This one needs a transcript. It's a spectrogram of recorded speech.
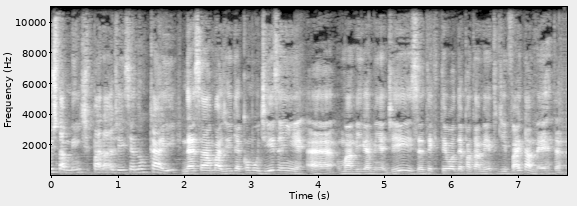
justamente para a agência não cair nessa armadilha, como dizem, é, uma amiga minha diz, tem que ter o um departamento de vai da merda.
